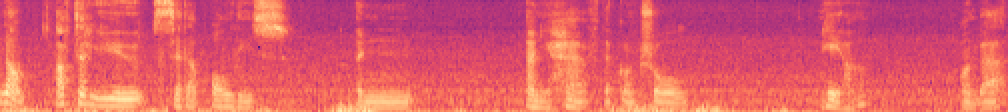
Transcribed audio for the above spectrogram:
now after you set up all these and and you have the control here on that.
